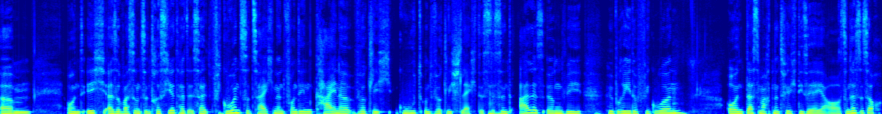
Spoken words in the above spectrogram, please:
Ähm, und ich, also was uns interessiert hat, ist halt Figuren zu zeichnen, von denen keine wirklich gut und wirklich schlecht ist. Das mhm. sind alles irgendwie hybride Figuren. Mhm Und das macht natürlich die Serie aus. Und das ist auch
